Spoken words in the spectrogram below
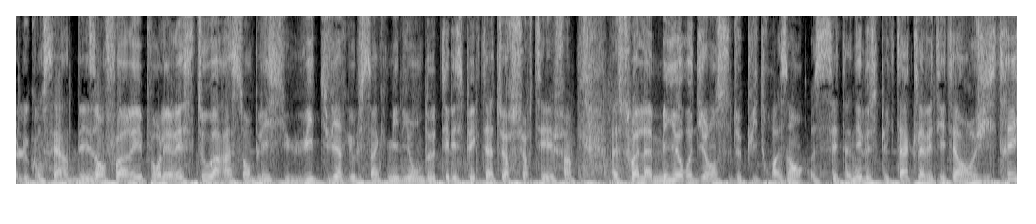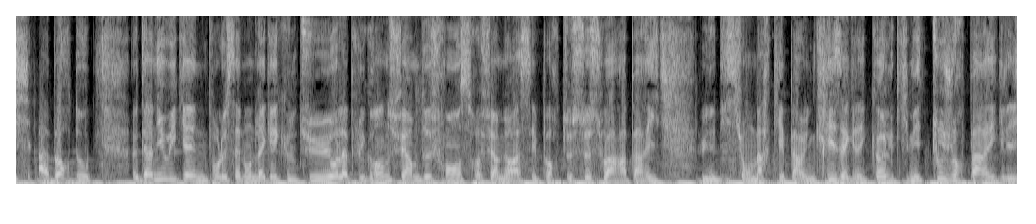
Le concert des Enfoirés pour les restos a rassemblé 8,5 millions de téléspectateurs sur TF1, soit la meilleure audience depuis trois ans. Cette année, le spectacle avait été enregistré à Bordeaux. Dernier week-end pour le Salon de l'Agriculture. La plus grande ferme de France refermera ses portes ce soir à Paris. Une édition marquée par une crise agricole qui n'est toujours pas réglée.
